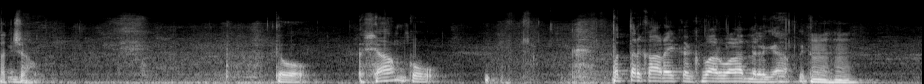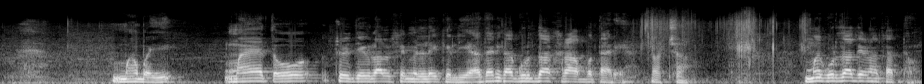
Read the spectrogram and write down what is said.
अच्छा। तो शाम को पत्रकार एक अखबार वाला मिल गया। हम्म हम्म। माँ भाई मैं तो श्री देवलाल से मिलने के लिए था इनका गुर्दा खराब बता रहे हैं। अच्छा। मैं गुर्दा देना चाहता हूँ।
